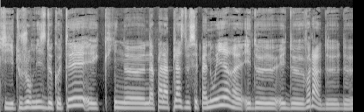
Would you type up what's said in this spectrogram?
qui est toujours mise de côté et qui n'a pas la place de s'épanouir et de et de voilà de, de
